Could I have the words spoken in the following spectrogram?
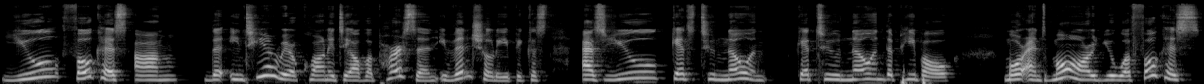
you focus on the interior quality of a person eventually because as you get to know get to know the people more and more you will focus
